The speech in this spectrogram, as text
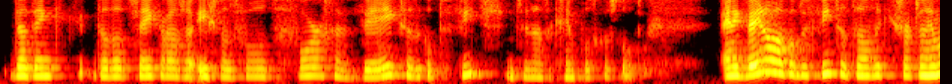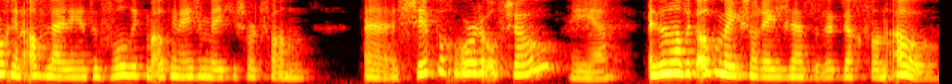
Dat denk ik dat dat zeker wel zo is. Want bijvoorbeeld vorige week zat ik op de fiets en toen had ik geen podcast op. En ik weet nog dat ik op de fiets zat, had ik soort van helemaal geen afleiding. En toen voelde ik me ook ineens een beetje een soort van eh sippig worden of zo. Ja. En toen had ik ook een beetje zo'n realisatie dat ik dacht van, oh,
